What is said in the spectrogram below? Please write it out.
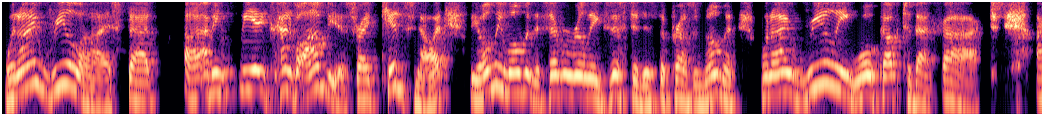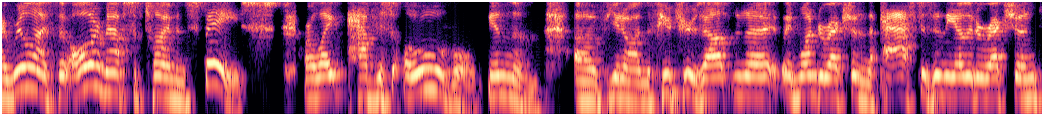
When I realized that. Uh, I mean, we, it's kind of obvious, right? Kids know it. The only moment that's ever really existed is the present moment. When I really woke up to that fact, I realized that all our maps of time and space are like have this oval in them of you know and the future is out in, the, in one direction and the past is in the other direction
